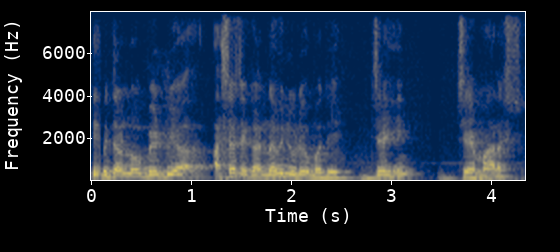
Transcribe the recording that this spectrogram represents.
ठीक मित्रांनो भेटूया अशाच एका नवीन व्हिडिओमध्ये. जय हिंद जय महाराष्ट्र.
